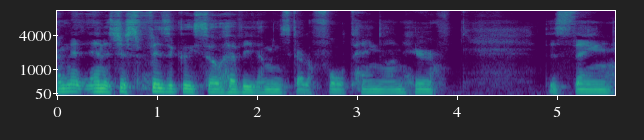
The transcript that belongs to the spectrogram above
I mean and it's just physically so heavy. I mean it's got a full tang on here. This thing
